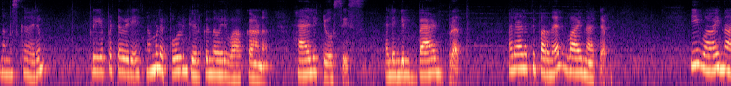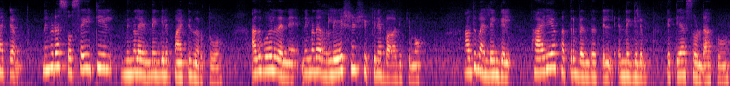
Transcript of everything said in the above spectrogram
നമസ്കാരം. പ്രിയപ്പെട്ടവരെ നമ്മളെപ്പോഴും കേൾക്കുന്ന ഒരു വാക്കാണ് ഹാലിറ്റോസിസ് അല്ലെങ്കിൽ ബാഡ് ബ്രത്ത്. മലയാളത്തിൽ പറഞ്ഞാൽ വായ്നാറ്റം. ഈ വായ്നാറ്റം നിങ്ങളുടെ സൊസൈറ്റിയിൽ നിങ്ങളെ എന്തെങ്കിലും മാറ്റി നിർത്തുമോ അതുപോലെ തന്നെ നിങ്ങളുടെ റിലേഷൻഷിപ്പിനെ ബാധിക്കുമോ? അതുമല്ലെങ്കിൽ ഭാര്യാഭർത്തൃ ബന്ധത്തിൽ എന്തെങ്കിലും വ്യത്യാസം ഉണ്ടാക്കുമോ?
